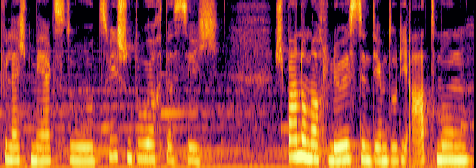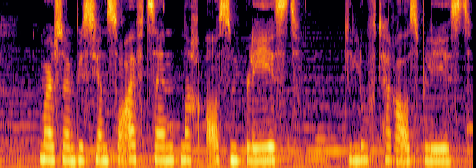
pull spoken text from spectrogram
Vielleicht merkst du zwischendurch, dass sich Spannung auch löst, indem du die Atmung mal so ein bisschen seufzend nach außen bläst, die Luft herausbläst.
